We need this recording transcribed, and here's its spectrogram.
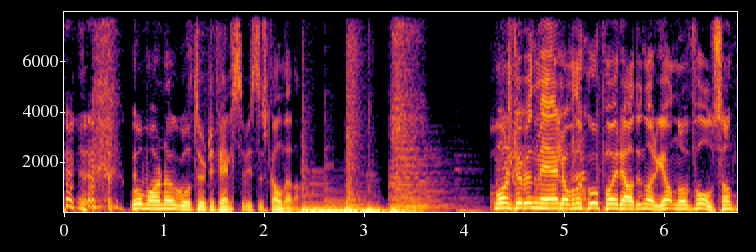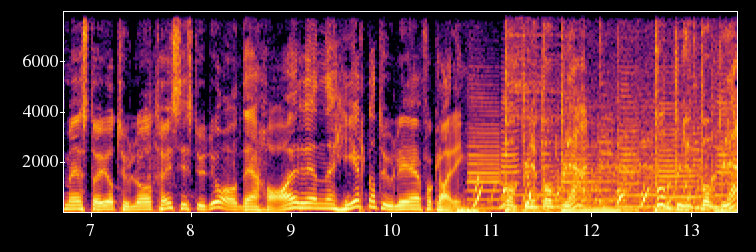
God morgen og god tur til fjells hvis du skal det, da. Morgenklubben med Lovende Co. på Radio Norge. Og noe voldsomt med støy og tull og tøys i studio, og det har en helt naturlig forklaring. Boble, boble. Boble, boble.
